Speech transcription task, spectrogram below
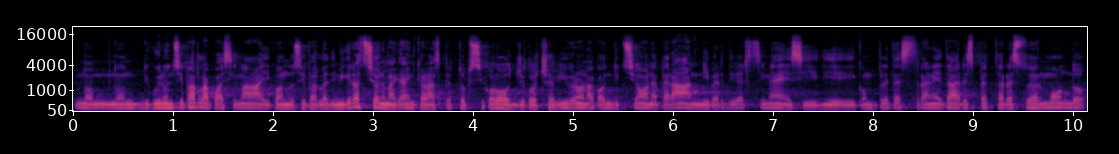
non, non, di cui non si parla quasi mai quando si parla di migrazione, ma che è anche un aspetto psicologico, cioè vivere una condizione per anni, per diversi mesi di completa estraneità rispetto al resto del mondo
